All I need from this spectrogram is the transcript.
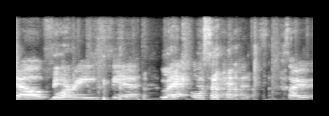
doubt, Fear. worry, fear. That also happens. So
